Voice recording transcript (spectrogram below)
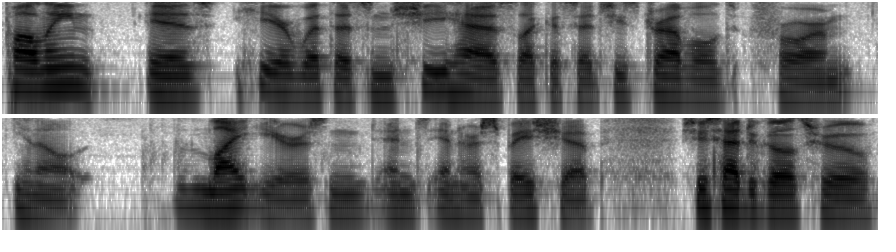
Pauline is here with us, and she has, like I said, she's traveled for you know light years in, in, in her spaceship. She's had to go through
